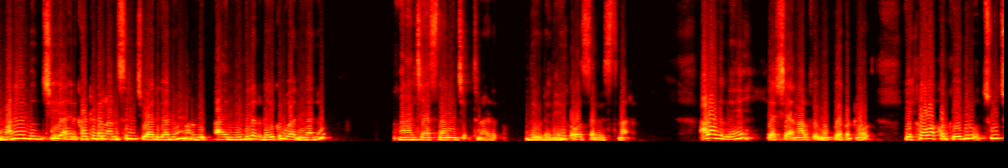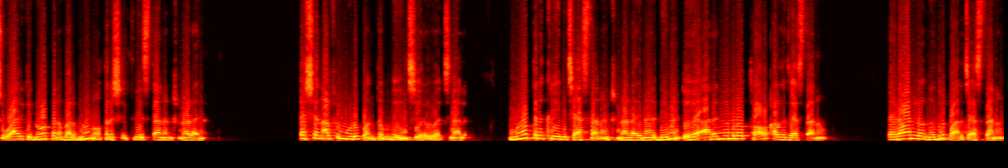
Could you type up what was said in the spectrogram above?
మన నుంచి ఆయన కట్టడలను అనుసరించి వారిగాను మన ఆయన విధులను గైకుని వారిని గాను మనల్ని చేస్తానని చెప్తున్నాడు. దేవుడని ఎహోవా సెలవిస్తున్నారు. అలాగనే యర్ష నలభై ముప్పై ఒకటిలో ఎహోవా కొరకు ఎదురు చూచు వారికి నూతన బలమును నూతన శక్తిని ఇస్తానంటున్నాడు ఆయన. యర్ష నలభై మూడు పంతొమ్మిది నుంచి ఇరవై వచనాలు. నూతన క్రియను చేస్తానంటున్నాడు ఆయన. అదేమంటే అరణ్యంలో త్రోవ కలగజేస్తాను. ఎడారిలో నదులు పారు చేస్తాను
